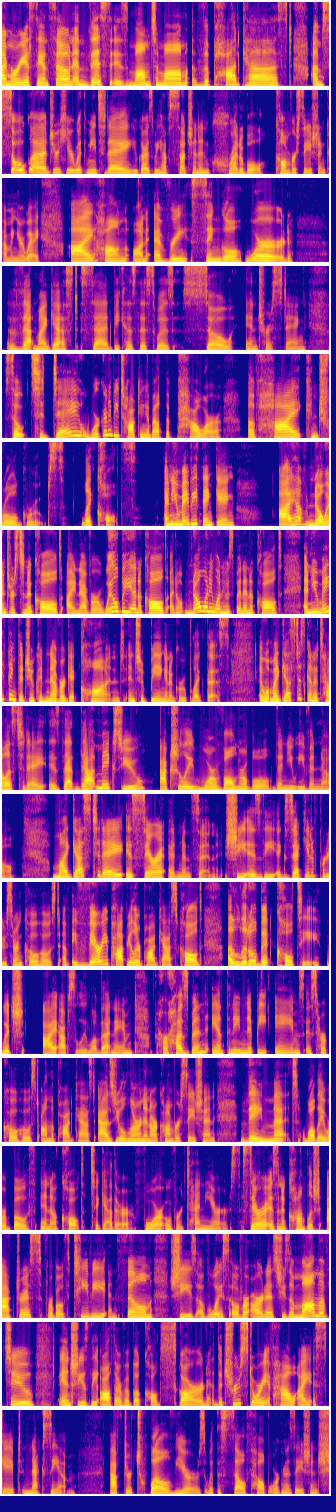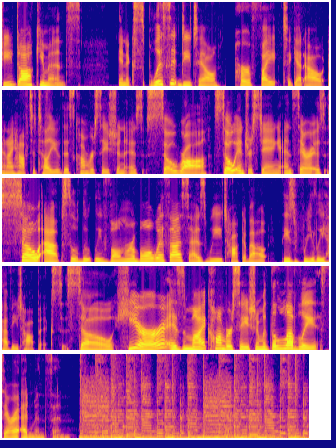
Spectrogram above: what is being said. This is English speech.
I'm Maria Sansone, and this is Mom to Mom, the podcast. I'm so glad you're here with me today. You guys, we have such an incredible conversation coming your way. I hung on every single word that my guest said because this was so interesting. So, today we're going to be talking about the power of high control groups like cults. And you may be thinking, I have no interest in a cult. I never will be in a cult. I don't know anyone who's been in a cult. And you may think that you could never get conned into being in a group like this. And what my guest is going to tell us today is that that makes you actually more vulnerable than you even know. My guest today is Sarah Edmondson. She is the executive producer and co host of a very popular podcast called A Little Bit Culty, which I absolutely love that name. Her husband, Anthony Nippy Ames, is her co host on the podcast. As you'll learn in our conversation, they met while they were both in a cult together for over 10 years. Sarah is an accomplished actress for both TV and film. She's a voiceover artist, she's a mom of two, and she is the author of a book called Scarred The True Story of How I Escaped NXIVM. After 12 years with the self help organization, she documents in explicit detail her fight to get out. And I have to tell you, this conversation is so raw, so interesting. And Sarah is so absolutely vulnerable with us as we talk about these really heavy topics. So here is my conversation with the lovely Sarah Edmondson.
